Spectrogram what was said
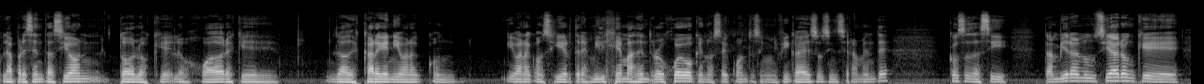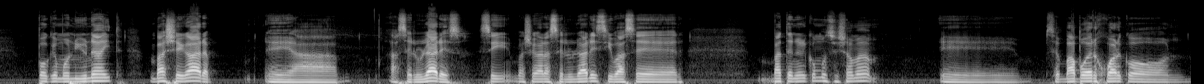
la, presentación, todos los, que, los jugadores que lo descarguen iban a, iban a conseguir 3.000 gemas dentro del juego, que no sé cuánto significa eso, sinceramente. Cosas así. También anunciaron que Pokémon Unite va a llegar eh, a, a celulares, ¿sí? Va a llegar a celulares y va a ser va a tener, ¿cómo se llama? Eh, se va a poder jugar con...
